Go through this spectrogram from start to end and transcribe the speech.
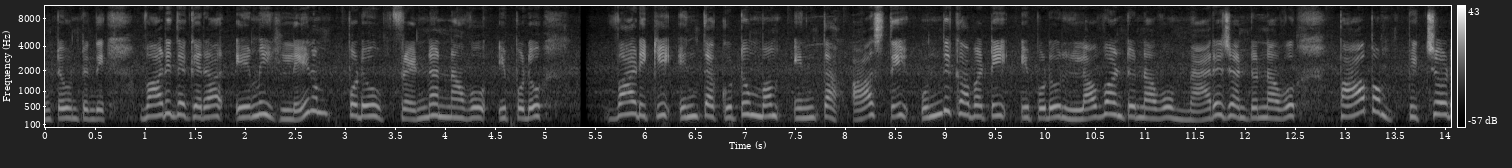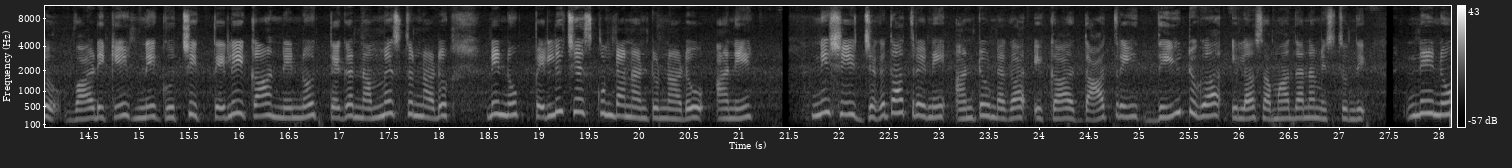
అంటూ ఉంటుంది. వాడి దగ్గర ఏమీ లేనప్పుడు ఫ్రెండ్ అన్నావు. ఇప్పుడు వాడికి ఇంత కుటుంబం ఇంత ఆస్తి ఉంది కాబట్టి ఇప్పుడు లవ్ అంటున్నావు మ్యారేజ్ అంటున్నావు పాపం పిచ్చోడు వాడికి నీ గుచ్చి తెలియక నిన్ను తెగ నమ్మేస్తున్నాడు నిన్ను పెళ్ళి చేసుకుంటానంటున్నాడు అని నిషి జగదాత్రిని అంటుండగా ఇక దాత్రి ధీటుగా ఇలా సమాధానం ఇస్తుంది నేను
